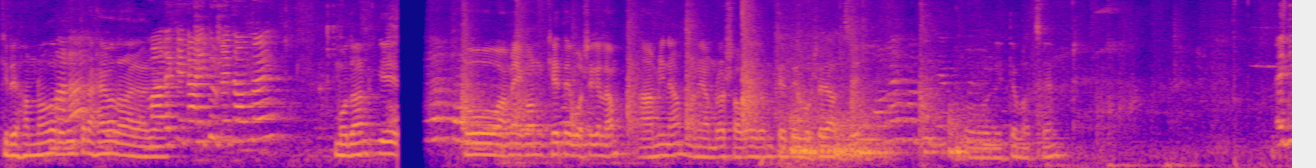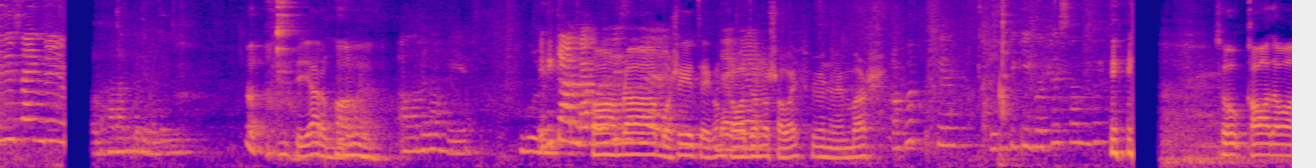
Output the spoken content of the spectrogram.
কিরে হামনগর ভিতরে হাই ভালো লাগা মালাকে গাড়ি তুলে দাও নাই? মোদান কি? তো আমি এখন খেতে বসে গেলাম আমি না মানে আমরা সবাই এখন খেতে বসে যাচ্ছি তো দেখতে পাচ্ছেন। আমরা বসে গেছি এখন খাওয়ার জন্য সবাই মেম্বার সো খাওয়া দাওয়া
